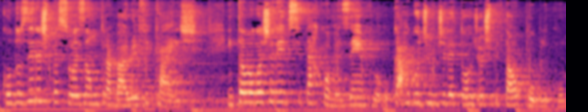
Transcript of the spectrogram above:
conduzir as pessoas a um trabalho eficaz. Então, eu gostaria de citar como exemplo o cargo de um diretor de hospital público.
